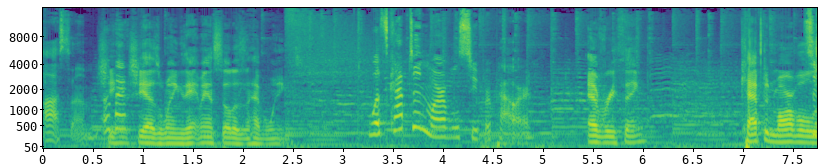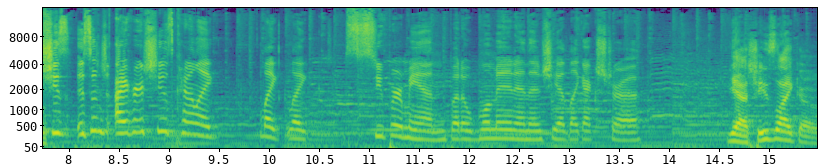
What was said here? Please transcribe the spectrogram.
Awesome. She okay. she has wings. Ant Man still doesn't have wings. What's Captain Marvel's superpower? Everything. Captain Marvel. So she's isn't I heard she was kind of like like like Superman but a woman and then she had like extra yeah, she's like a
